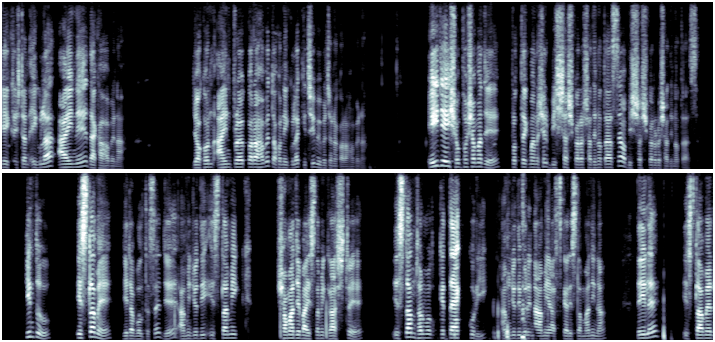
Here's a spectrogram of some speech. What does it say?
কে খ্রিস্টান এগুলা আইনে দেখা হবে না। যখন আইন প্রয়োগ করা হবে তখন এগুলা কিছুই বিবেচনা করা হবে না। এই যে এই সভ্য সমাজে প্রত্যেক মানুষের বিশ্বাস করার স্বাধীনতা আছে, অবিশ্বাস করারও স্বাধীনতা আছে। কিন্তু ইসলামে যেটা বলতেছে যে আমি যদি ইসলামিক সমাজে বা ইসলামিক রাষ্ট্রে ইসলাম ধর্মকে ত্যাগ করি, আমি যদি বলি না আমি আজকে আর ইসলাম মানি না, তাইলে ইসলামের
